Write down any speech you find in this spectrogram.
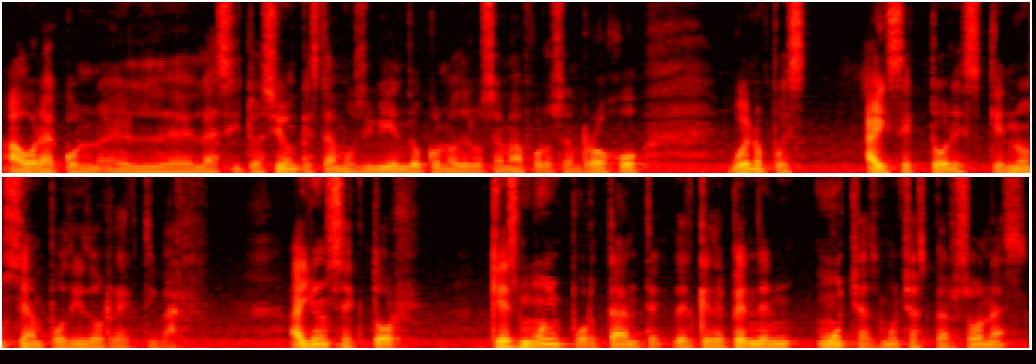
ahora con la situación que estamos viviendo, con lo de los semáforos en rojo, bueno, pues hay sectores que no se han podido reactivar. Hay un sector que es muy importante, del que dependen muchas, muchas personas,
